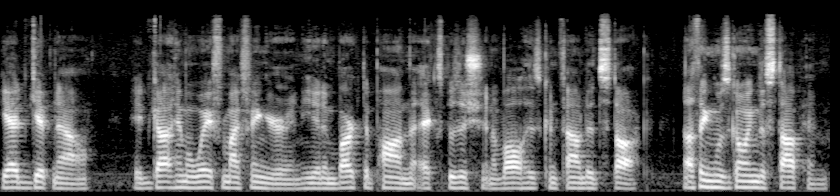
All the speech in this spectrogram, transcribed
He had Gip now, it had got him away from my finger, and he had embarked upon the exposition of all his confounded stock. Nothing was going to stop him.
